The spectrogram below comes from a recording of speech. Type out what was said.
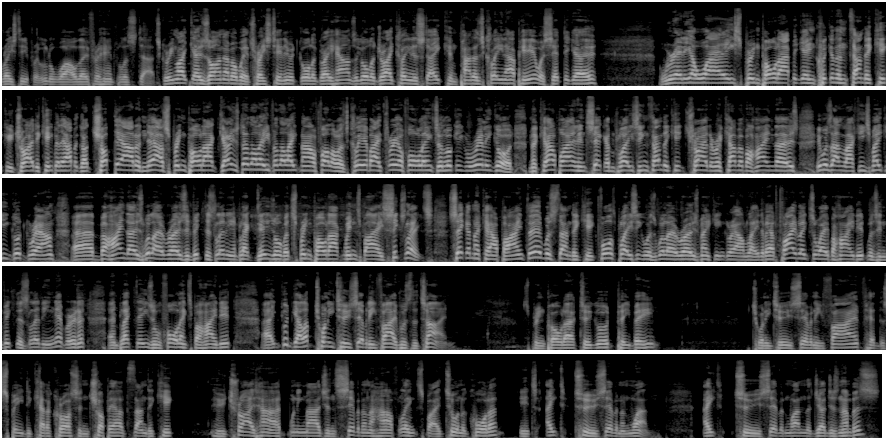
Raced here for a little while, though, for a handful of starts. Green light goes on. Number wet. Race 10 here at Gawler Greyhounds. The Gawler Dry Cleaner Stake and punters clean up here. We're set to go. Ready away. Spring Poldark again quicker than Thunder Kick, who tried to keep it out but got chopped out. And now Spring Poldark goes to the lead for the late male followers. Clear by three or four lengths and looking really good. McAlpine in second placing. Thunder Kick tried to recover behind those. It was unlucky. He's making good ground. Uh, behind those, Willow Rose, Invictus Lenny and Black Diesel. But Spring Poldark wins by six lengths. Second, McAlpine. Third was Thunder Kick. Fourth placing was Willow Rose making ground late. About five lengths away behind it was Invictus Lenny never in it, and Black Diesel four lengths behind it. Uh, good gallop, 22.75 was the time. Spring Poldark too good, PB. 22.75 had the speed to cut across and chop out Thunder Kick, who tried hard, winning margin seven and a half lengths by two and a quarter. It's eight, two, seven, and one. Eight, two, seven, one. The judges' numbers.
